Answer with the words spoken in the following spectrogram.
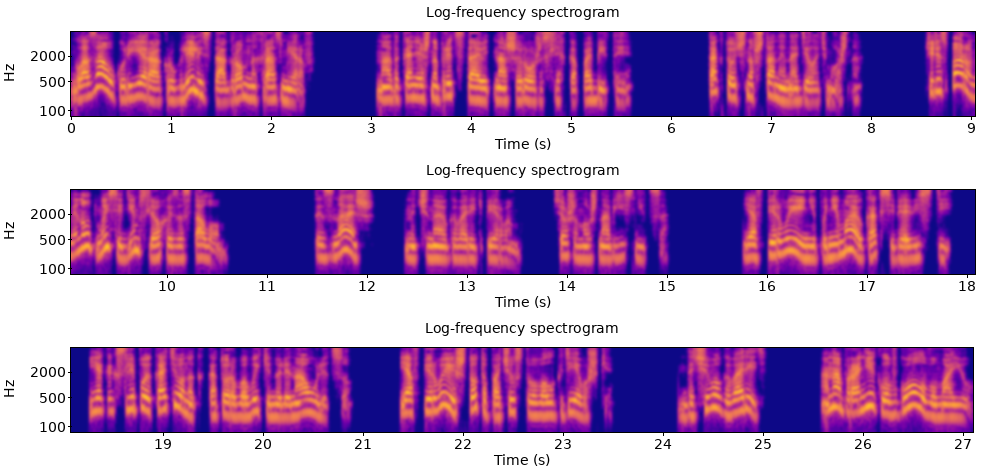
Глаза у курьера округлились до огромных размеров. Надо, конечно, представить наши рожи слегка побитые. Так точно в штаны наделать можно. Через пару минут мы сидим с Лёхой за столом. «Ты знаешь», — начинаю говорить первым, все же нужно объясниться. «Я впервые не понимаю, как себя вести. Я как слепой котенок, которого выкинули на улицу. Я впервые что-то почувствовал к девушке. Да чего говорить? Она проникла в голову мою,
